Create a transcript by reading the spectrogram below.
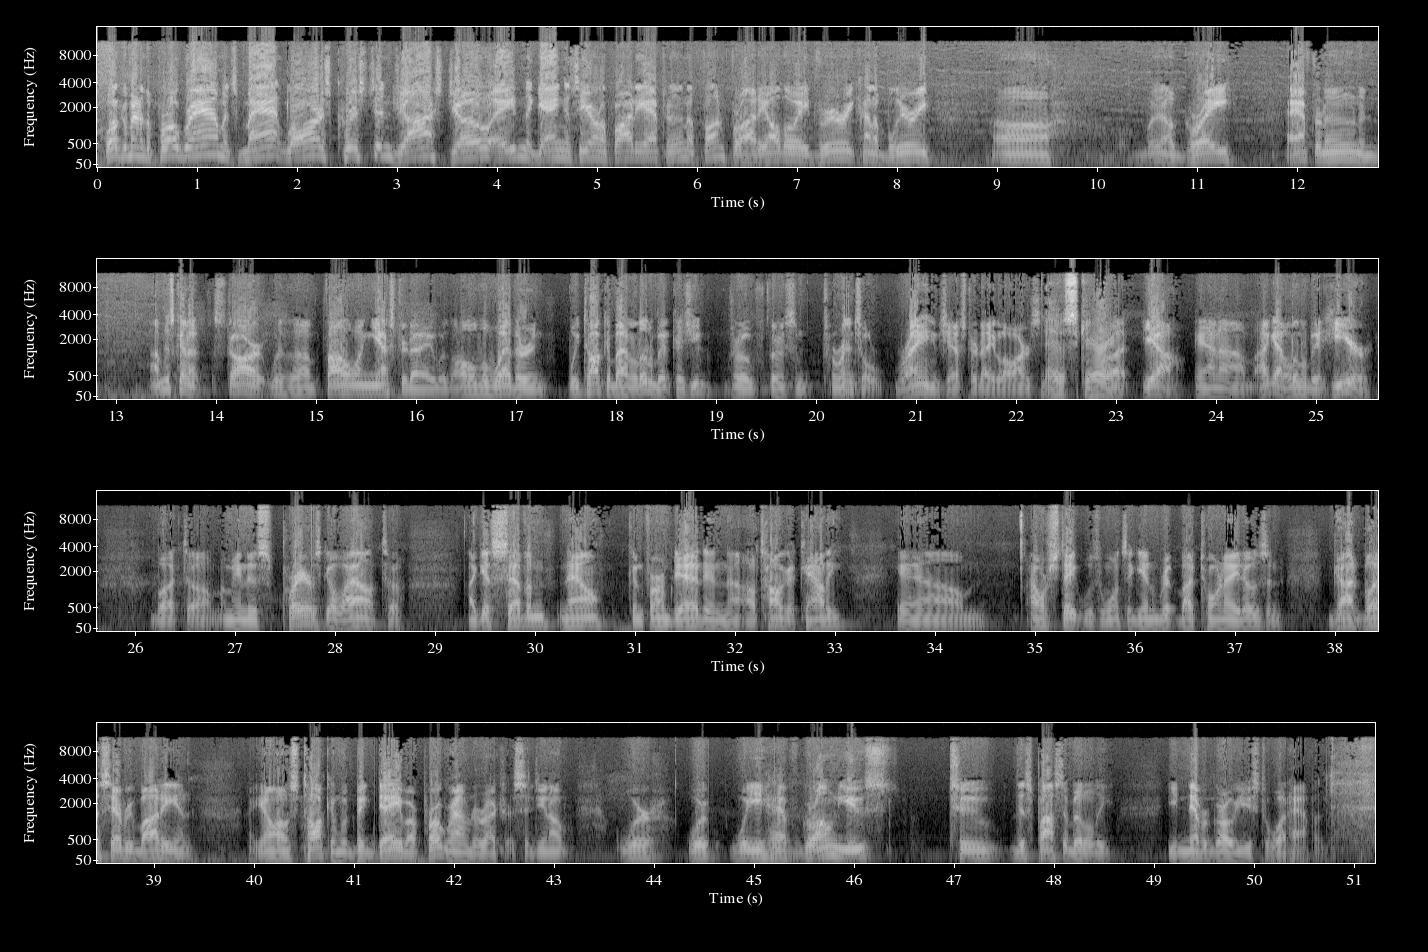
Welcome into the program. It's Matt, Lars, Christian, Josh, Joe, Aiden. The gang is here on a Friday afternoon, a fun Friday, although a dreary, kind of bleary, uh, you know, gray afternoon. And I'm just going to start with uh, following yesterday with all the weather. And we talked about it a little bit because you drove through some torrential rains yesterday, Lars. It was scary. But, yeah, and um, I got a little bit here. But, um, I mean, this prayers go out to I guess seven now confirmed dead in uh, County. Um, our state was once again ripped by tornadoes, and God bless everybody. And you know, I was talking with Big Dave, our program director. Said, you know, we're we we have grown used to this possibility you never grow used to what happens.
